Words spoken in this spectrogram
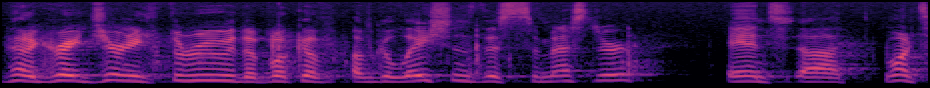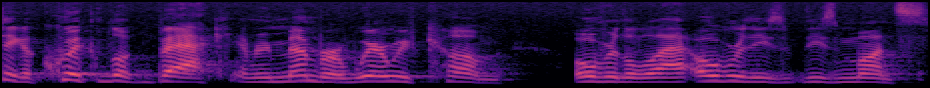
We've had a great journey through the book of, of Galatians this semester. And uh, I want to take a quick look back and remember where we've come over, the la- over these, these months.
